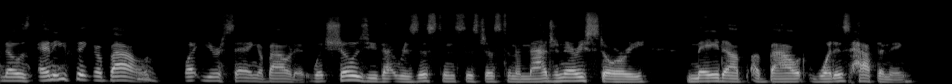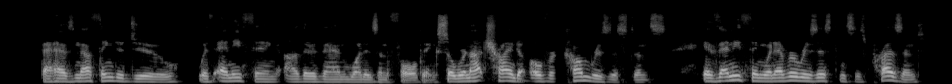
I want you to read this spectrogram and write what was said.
knows anything about hmm. what you're saying about it, which shows you that resistance is just an imaginary story made up about what is happening that has nothing to do with anything other than what is unfolding. So we're not trying to overcome resistance. If anything, whenever resistance is present,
